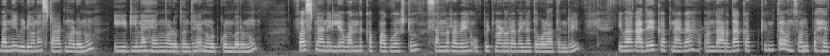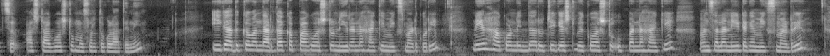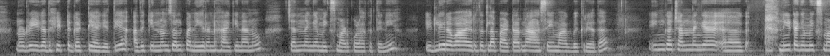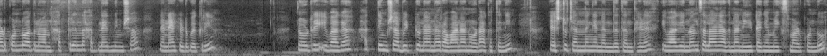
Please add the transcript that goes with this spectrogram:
ಬನ್ನಿ ವಿಡಿಯೋನ ಸ್ಟಾರ್ಟ್ ಮಾಡೋಣ ಈ ಇಡ್ಲಿನ ಹೆಂಗೆ ಮಾಡೋದು ಅಂತೇಳಿ ನೋಡ್ಕೊಂಡು ಬರೋಣ ಫಸ್ಟ್ ನಾನಿಲ್ಲೇ ಒಂದು ಕಪ್ ಆಗುವಷ್ಟು ಸಣ್ಣ ರವೆ ಉಪ್ಪಿಟ್ಟು ಮಾಡೋ ರವೆನ ತೊಗೊಳತ್ತೇನೆ ರೀ ಇವಾಗ ಅದೇ ಕಪ್ನಾಗ ಒಂದು ಅರ್ಧ ಕಪ್ಗಿಂತ ಒಂದು ಸ್ವಲ್ಪ ಹೆಚ್ಚು ಅಷ್ಟಾಗುವಷ್ಟು ಮೊಸರು ತೊಗೊಳತ್ತೀನಿ ಈಗ ಅದಕ್ಕೆ ಒಂದು ಅರ್ಧ ಕಪ್ ಆಗುವಷ್ಟು ನೀರನ್ನು ಹಾಕಿ ಮಿಕ್ಸ್ ಮಾಡ್ಕೊರಿ. ನೀರು ಹಾಕೊಂಡಿಂದ ರುಚಿಗೆ ಎಷ್ಟು ಬೇಕೋ ಅಷ್ಟು ಉಪ್ಪನ್ನು ಹಾಕಿ ಒಂದು ಸಲ ನೀಟಾಗಿ ಮಿಕ್ಸ್ ಮಾಡಿರಿ. ನೋಡಿರಿ, ಈಗ ಅದು ಹಿಟ್ಟು ಗಟ್ಟಿ ಆಗೈತಿ. ಅದಕ್ಕೆ ಇನ್ನೊಂದು ಸ್ವಲ್ಪ ನೀರನ್ನು ಹಾಕಿ ನಾನು ಚೆನ್ನಾಗೆ ಮಿಕ್ಸ್ ಮಾಡ್ಕೊಳಕತ್ತೀನಿ. ಇಡ್ಲಿ ರವೆ ಇರ್ತದಲ್ಲ ಪ್ಯಾಟರ್ನ ಆ ಸೇಮ್ ಆಗ್ಬೇಕ್ರಿ ಅದು. ಹಿಂಗೆ ಚೆನ್ನಾಗೆ ನೀಟಾಗಿ ಮಿಕ್ಸ್ ಮಾಡಿಕೊಂಡು ಅದನ್ನು ಒಂದು ಹತ್ತರಿಂದ ಹದಿನೈದು ನಿಮಿಷ ನೆನೆಯಕ್ಕೆ ಇಡ್ಬೇಕ್ರಿ. ನೋಡಿರಿ, ಇವಾಗ ಹತ್ತು ನಿಮಿಷ ಬಿಟ್ಟು ನಾನು ರವಾನ ನೋಡಾಕತ್ತೀನಿ. ಎಷ್ಟು ಚೆನ್ನಾಗೆ ನೆಂದೈತೆ ಅಂಥೇಳಿ ಇವಾಗ ಇನ್ನೊಂದು ಸಲ ಅದನ್ನು ನೀಟಾಗಿ ಮಿಕ್ಸ್ ಮಾಡಿಕೊಂಡು,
